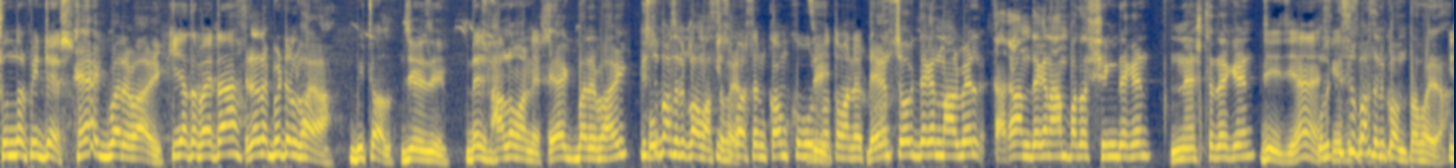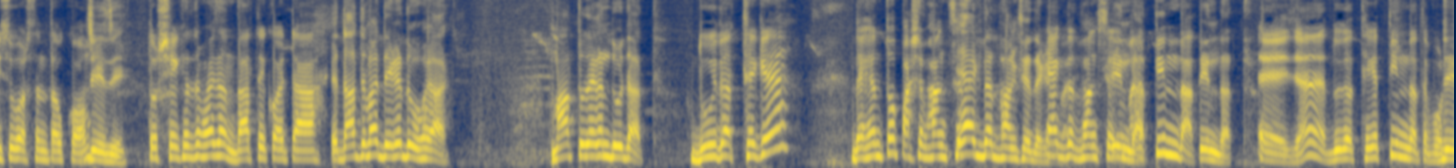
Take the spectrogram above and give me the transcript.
সুন্দর প্রিন্টের হ্যাঁ একবারে ভাই। কি জাতের ভাই এটা? এটা বিটল ভাইয়া? বিটল। জি জি। বেশ ভালো মানের। একবারে ভাই কিছু পার্সেন্ট কম আছে কিছু পার্সেন্ট কম খুব উন্নত মানের দেখেন চোখ দেখেন মার্বেল কান দেখেন আম পাতার শিং দেখেন নেস্ট দেখেন। জি জি হ্যাঁ কিছু পার্সেন্ট কম তো ভাইয়া। কিছু পার্সেন্ট তাও কম। জি জি। তো সেক্ষেত্রে ভাইজান দাঁতে কয়টা? এ দাঁতে ভাই দেখে দেবো ভাইয়া। মাত্র দেখেন দুই দাঁত। দুই দাঁত থেকে দেখেন তো পাশে ভাঙছে। এক দাঁত ভাঙছে দেখেন এক দাঁত ভাঙছে। তিন মানে দাঁত। তিন দাঁত। তিন দাঁত। এই যে হ্যাঁ দুই দাঁত থেকে তিন দাঁতে পড়ছে। জি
